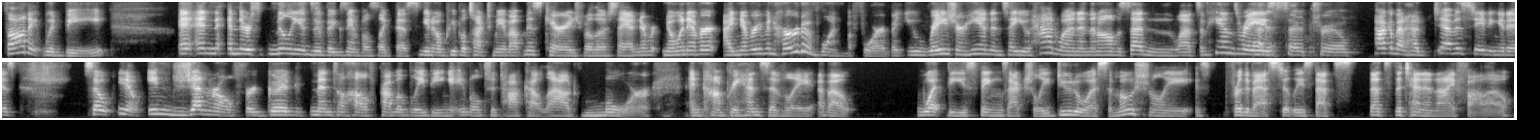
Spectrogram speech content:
thought it would be. And, and and there's millions of examples like this. You know, people talk to me about miscarriage, where they'll say, "I've never, no one ever, I never even heard of one before." But you raise your hand and say you had one, and then all of a sudden, lots of hands that raised is so true. talk about how devastating it is. So, you know, in general, for good mental health, probably being able to talk out loud more and comprehensively about what these things actually do to us emotionally is for the best. At least that's that's the tenet I follow.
